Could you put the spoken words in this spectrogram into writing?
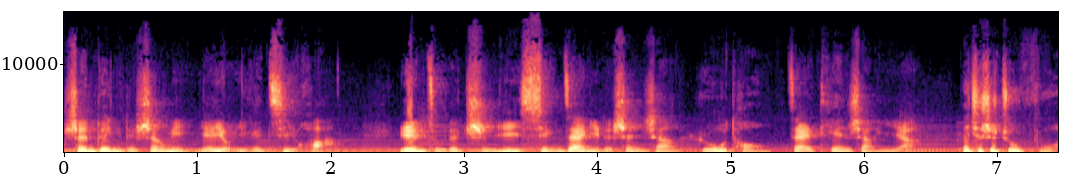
神对你的生命也有一个计划，愿主的旨意行在你的身上，如同在天上一样，那就是祝福。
